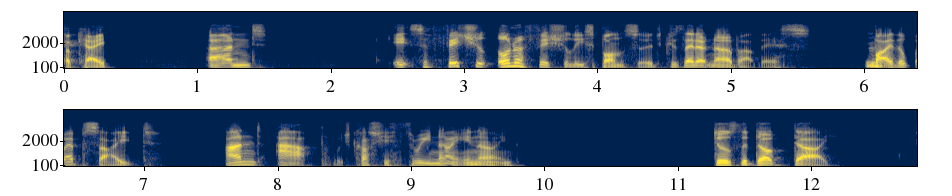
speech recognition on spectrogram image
Okay. And it's official, unofficially sponsored because they don't know about this Mm. by the website and app, which costs you three ninety nine. Does the dog die?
